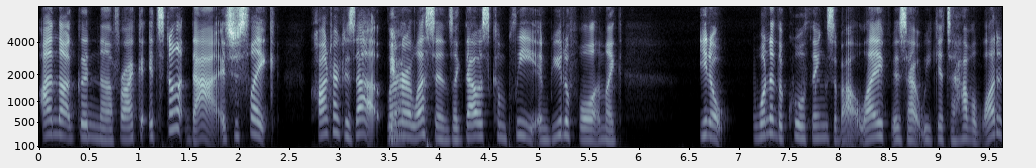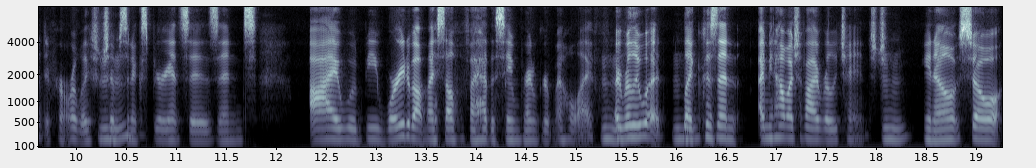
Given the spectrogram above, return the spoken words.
i'm not good enough or I c- it's not that it's just like contract is up learn Yeah. our lessons like that was complete and beautiful and like you know one of the cool things about life is that we get to have a lot of different relationships Mhm. and experiences and i would be worried about myself if i had the same friend group my whole life i Mhm. really would Mhm. like because then i mean how much have i really changed Mhm. you know so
